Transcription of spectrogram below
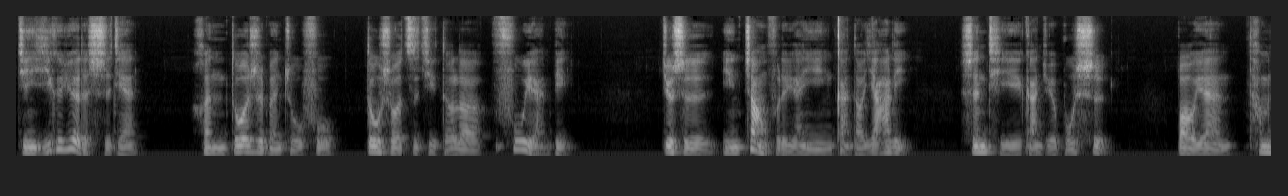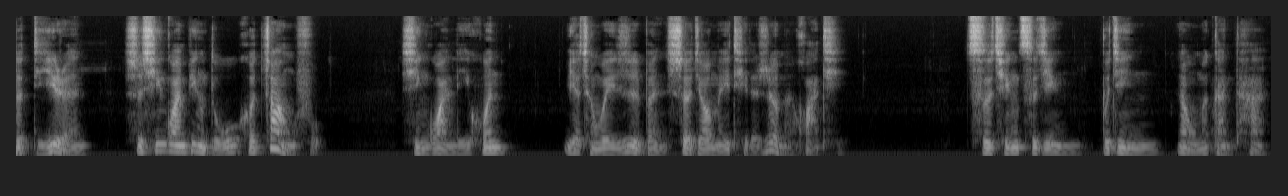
仅一个月的时间，很多日本主妇都说自己得了夫源病，就是因丈夫的原因感到压力。身体感觉不适，抱怨他们的敌人是新冠病毒和丈夫。新冠离婚也成为日本社交媒体的热门话题。此情此景，不禁让我们感叹：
